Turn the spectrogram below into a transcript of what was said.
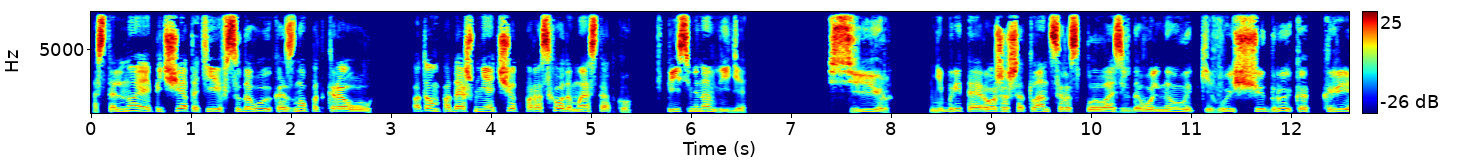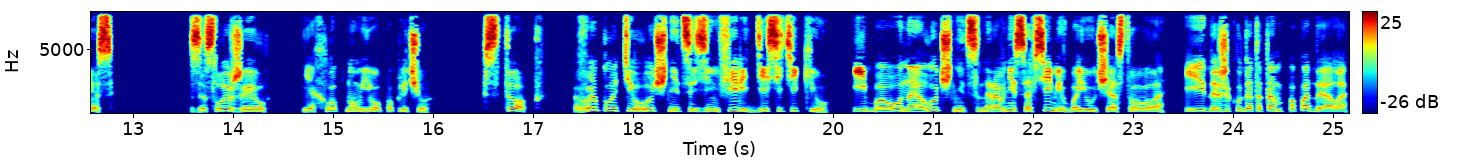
Остальное опечатать и в судовую казну под караул. Потом подашь мне отчет по расходам и остатку, в письменном виде. Сир, небритая рожа шотландца расплылась в довольной улыбке. Вы щедры, как крес. Заслужил. Я хлопнул его по плечу. Стоп. Выплатил лучнице Земфире 10 кю, ибо оная лучница наравне со всеми в бою участвовала и даже куда-то там попадала.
